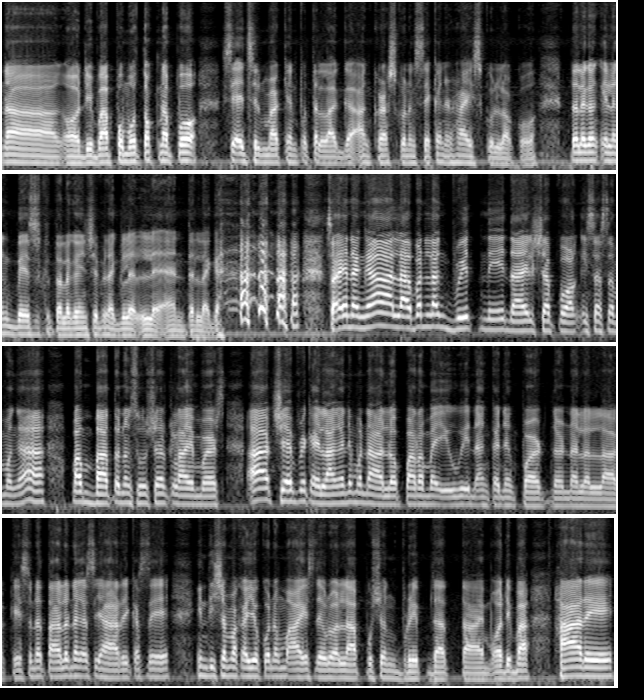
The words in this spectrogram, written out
ng, oh, di ba, pumutok na po si Edsel Mark yan po talaga. Ang crush ko ng second year high school ako. Talagang ilang beses ko talaga yun siya pinaglean talaga. so, na nga, laban lang Britney dahil siya po ang isa sa mga pambato ng social climbers. At syempre, kailangan niya manalo para maiuwi na ang kanyang partner na lalaki. So, natalo na nga si Harry kasi hindi siya makayoko ng maayos dahil wala po siyang brief that time. O, ba? Hari,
